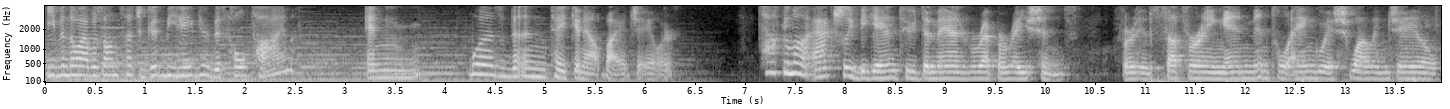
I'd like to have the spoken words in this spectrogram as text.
Even though I was on such good behavior this whole time? And was then taken out by a jailer. Takuma actually began to demand reparations for his suffering and mental anguish while in jail.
